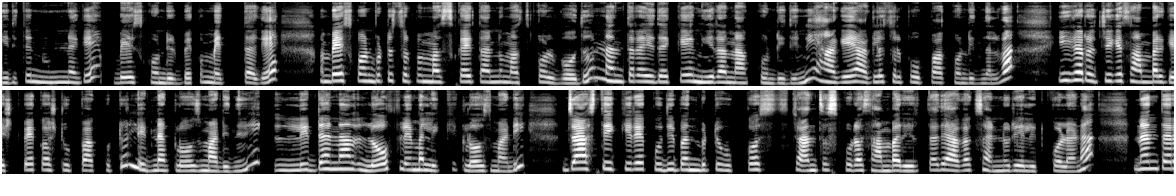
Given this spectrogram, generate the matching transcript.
ಈ ರೀತಿ ನುಣ್ಣಗೆ ಬೇಯಿಸ್ಕೊಂಡಿರಬೇಕು, ಮೆತ್ತಗೆ. ಬೇಯಿಸ್ಕೊಂಡ್ಬಿಟ್ಟು ಸ್ವಲ್ಪ ಮಸ್ಕಾಯಿ ತಂದು ಮಸ್ಕೊಳ್ಬೋದು. ನಂತರ ಇದಕ್ಕೆ ನೀರನ್ನು ಹಾಕ್ಕೊಂಡಿದ್ದೀನಿ. ಹಾಗೆಯೇ ಆಗಲೇ ಸ್ವಲ್ಪ ಉಪ್ಪು ಹಾಕ್ಕೊಂಡಿದ್ನಲ್ವ? ಈಗ ರುಚಿಗೆ ಸಾಂಬಾರಿಗೆ ಎಷ್ಟು ಬೇಕೋ ಅಷ್ಟು ಉಪ್ಪು ಹಾಕ್ಬಿಟ್ಟು ಲಿಡ್ನ ಕ್ಲೋಸ್ ಮಾಡಿದ್ದೀನಿ. ಲಿಡ್ಡನ್ನು ಲೋ ಫ್ಲೇಮಲ್ಲಿ ಇಕ್ಕಿ ಕ್ಲೋಸ್ ಮಾಡಿ, ಜಾಸ್ತಿ ಇಕ್ಕಿದ್ರೆ ಕುದಿ ಬಂದುಬಿಟ್ಟು ಉಕ್ಕೋ ಚಾನ್ಸಸ್ ಕೂಡ ಸಾಂಬಾರು ಇರ್ತದೆ. ಹಾಗಾಗಿ ಸಣ್ಣ ಉರಿಯಲ್ಲಿ ಇಟ್ಕೊಳ್ಳೋಣ. ನಂತರ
